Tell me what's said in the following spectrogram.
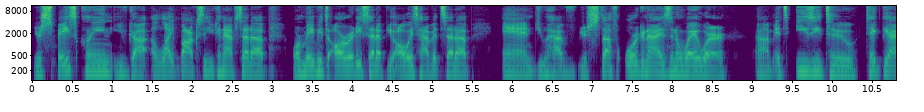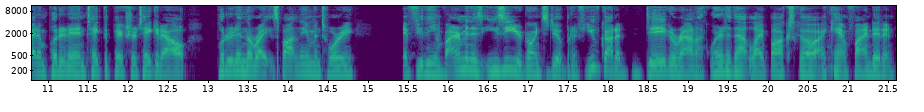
your space clean, you've got a light box that you can have set up, or maybe it's already set up. You always have it set up and you have your stuff organized in a way where um, it's easy to take the item, put it in, take the picture, take it out, put it in the right spot in the inventory. If you, the environment is easy, you're going to do it. But if you've got to dig around, like where did that light box go? I can't find it, and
